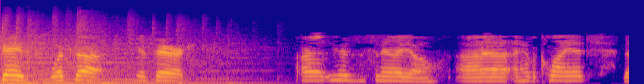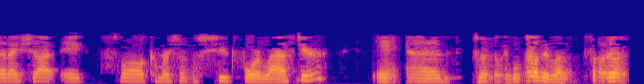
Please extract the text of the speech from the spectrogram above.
Chase, what's up? It's Eric. All right, here's the scenario. Uh, I have a client that I shot a small commercial shoot for last year, and really well. They love photos.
